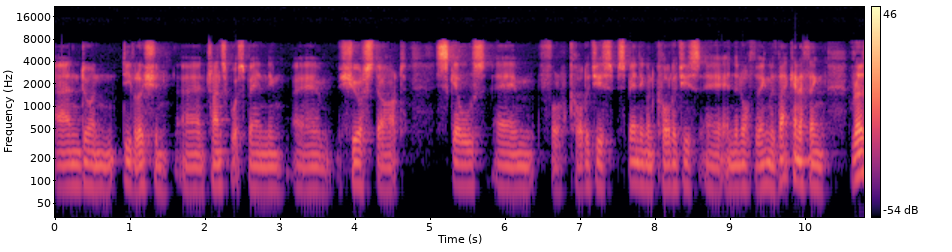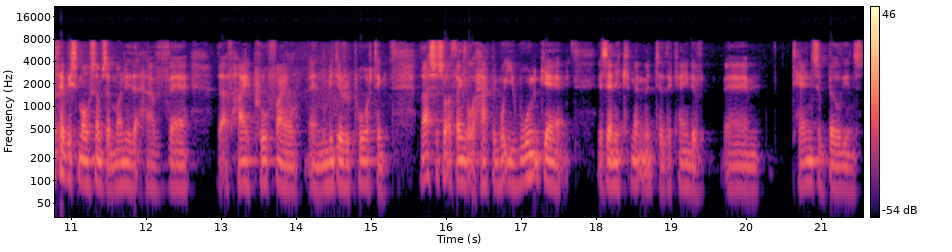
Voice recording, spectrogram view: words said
and on devolution and transport spending, um, sure start, skills um, for colleges, spending on colleges uh, in the north of England, that kind of thing. Relatively small sums of money that have uh, that have high profile in the media reporting. That's the sort of thing that will happen. What you won't get is any commitment to the kind of um, tens of billions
